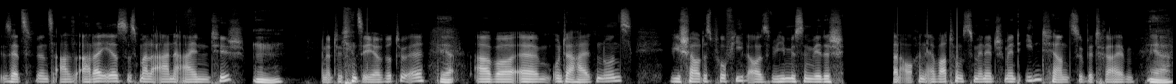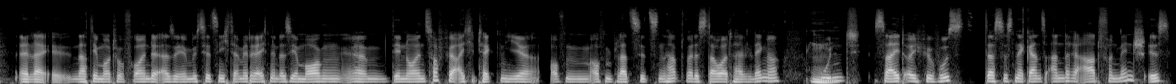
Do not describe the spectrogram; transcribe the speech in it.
setzen wir uns als allererstes mal an einen Tisch. Mhm. Natürlich jetzt eher virtuell, ja. aber ähm, unterhalten uns. Wie schaut das Profil aus? Wie müssen wir das dann auch ein Erwartungsmanagement intern zu betreiben. Ja. Äh, äh, nach dem Motto, Freunde, also ihr müsst jetzt nicht damit rechnen, dass ihr morgen ähm, den neuen Softwarearchitekten hier auf dem, auf dem Platz sitzen habt, weil das dauert halt länger. Mhm. Und seid euch bewusst, dass es eine ganz andere Art von Mensch ist,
